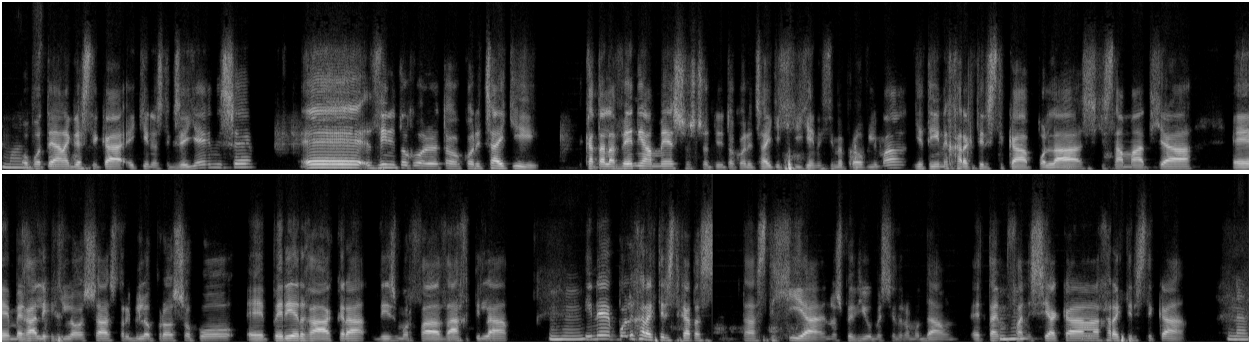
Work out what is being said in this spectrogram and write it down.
Μάλιστα. οπότε αναγκαστικά εκείνος την ξεγέννησε. Ε, δίνει το, κορ- το κοριτσάκι, καταλαβαίνει αμέσως ότι το κοριτσάκι έχει γεννηθεί με πρόβλημα, γιατί είναι χαρακτηριστικά πολλά, σχιστά μάτια, ε, μεγάλη γλώσσα, στρογγυλό πρόσωπο, ε, περίεργα άκρα, δύσμορφα δάχτυλα, Μμμ. είναι πολύ χαρακτηριστικά τα, τα στοιχεία ενός παιδιού με σύνδρομο Down. Ε, τα Μμμ. εμφανισιακά χαρακτηριστικά. Ναι.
